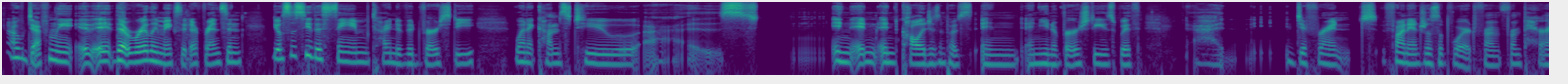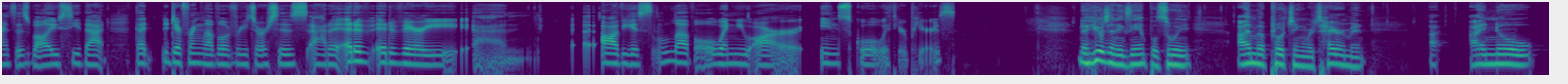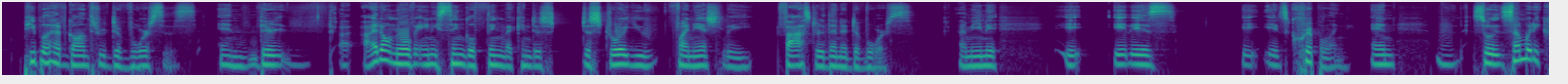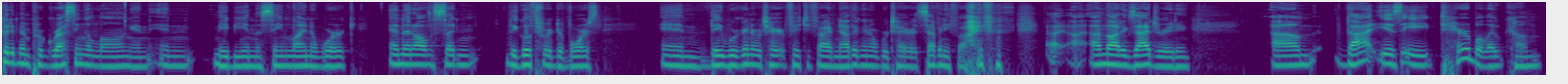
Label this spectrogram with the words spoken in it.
Oh, definitely. It, it, that really makes a difference. And you also see the same kind of adversity when it comes to uh, in, in, in colleges and post in, in universities with uh, different financial support from from parents as well. You see that that differing level of resources at a at a, at a very um, obvious level when you are in school with your peers. Now, here's an example. So, when I'm approaching retirement, I, I know people have gone through divorces, and there, I don't know of any single thing that can just destroy you financially faster than a divorce. I mean, it it it is it, it's crippling, and so somebody could have been progressing along and and maybe in the same line of work, and then all of a sudden they go through a divorce, and they were going to retire at 55. Now they're going to retire at 75. I, am not exaggerating. Um, that is a terrible outcome.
